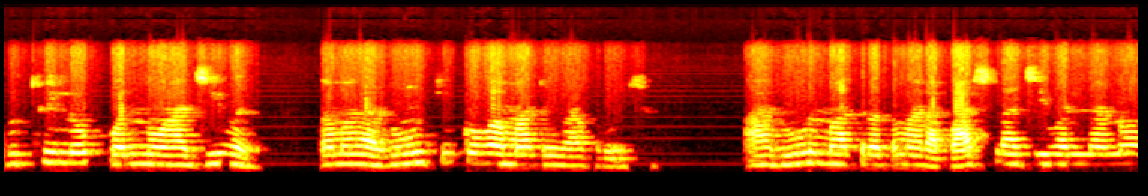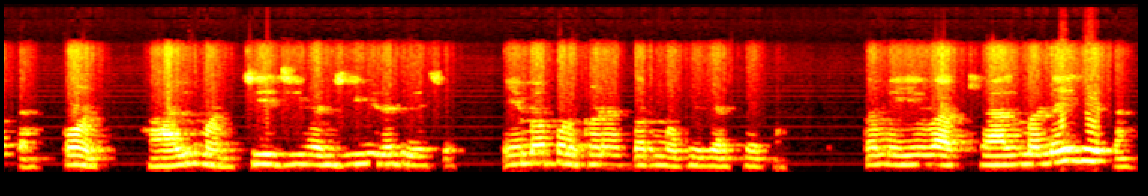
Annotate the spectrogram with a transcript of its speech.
પૃથ્વીલોક પરનું આ જીવન તમારા ઋણ ચૂકવવા માટે વાપરો છો. આ ઋણ માત્ર તમારા પાછલા જીવનના નહોતા, પણ હાલમાં જે જીવન જીવી રહ્યો છે, એમાં પણ ઘણા કર્મ ભેગા થતા. તમે એવા ખ્યાલમાં નહીં રહેતા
